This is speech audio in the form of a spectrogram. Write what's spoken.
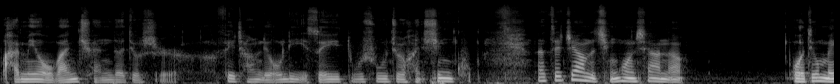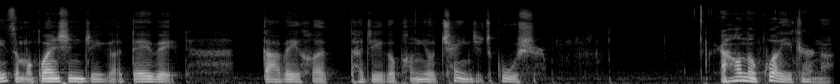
还没有完全的，就是非常流利，所以读书就很辛苦。那在这样的情况下呢，我就没怎么关心这个 David 大卫和他这个朋友 Change 的故事。然后呢，过了一阵儿呢。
